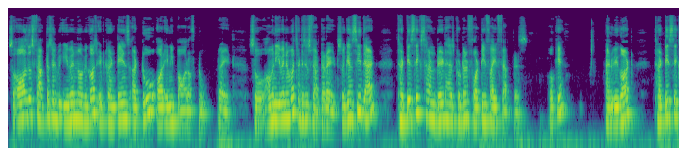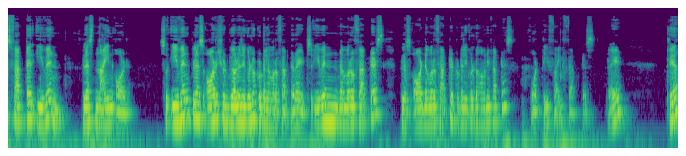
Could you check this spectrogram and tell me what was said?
So all those factors will be even now because it contains a 2 or any power of 2, right? So how many even number? 36 factor, right? So you can see that 3600 has total 45 factors, okay? And we got 36 factor even plus 9 odd. So even plus odd should be always equal to total number of factor, right? So even number of factors plus odd number of factor total equal to how many factors? 45 factors, right? Clear?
